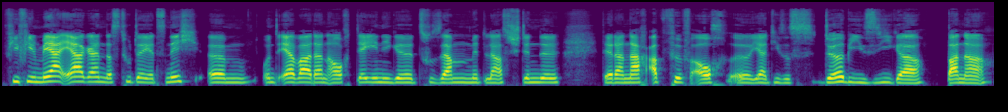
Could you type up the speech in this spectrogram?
viel, viel mehr ärgern. Das tut er jetzt nicht. Ähm, und er war dann auch derjenige zusammen mit Lars Stindl, der dann nach Abpfiff auch äh, ja dieses Derby-Sieger Banner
